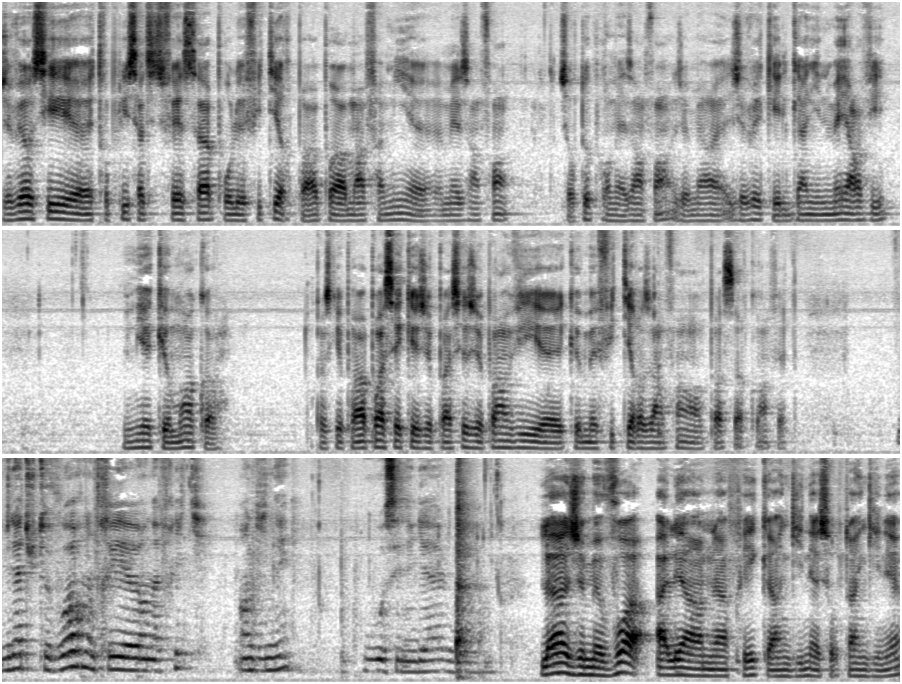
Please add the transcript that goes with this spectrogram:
je vais aussi euh, être plus satisfait ça pour le futur par rapport à ma famille, euh, mes enfants. Surtout pour mes enfants. Je veux qu'ils gagnent une meilleure vie. Mieux que moi, quoi. Parce que par rapport à ce que j'ai passé, j'ai pas envie euh, que mes futurs enfants passent ça, quoi, en fait. Mais là, tu te vois rentrer en Afrique? En Guinée ou au Sénégal euh, Là, je me vois aller en Afrique, en Guinée, surtout en Guinée.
